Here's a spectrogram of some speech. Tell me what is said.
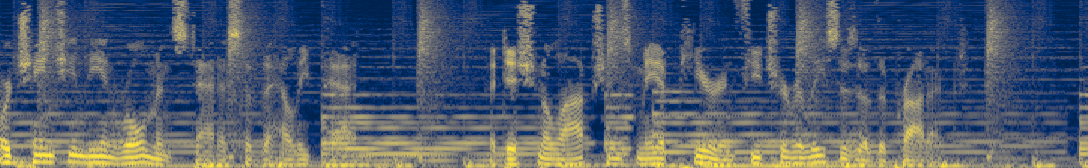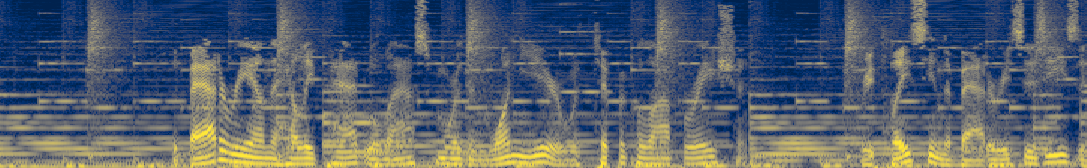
or changing the enrollment status of the helipad. Additional options may appear in future releases of the product. The battery on the helipad will last more than one year with typical operation. Replacing the batteries is easy.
